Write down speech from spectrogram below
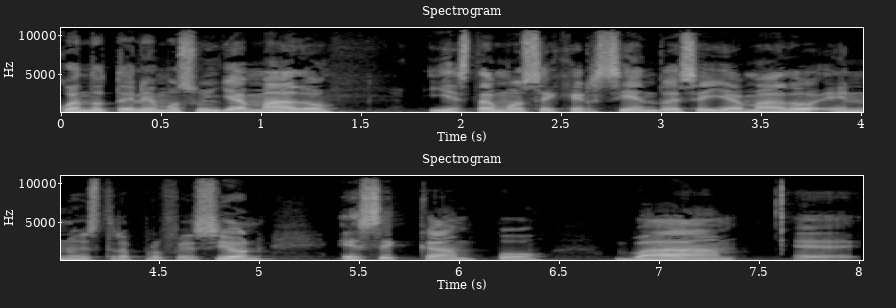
cuando tenemos un llamado y estamos ejerciendo ese llamado en nuestra profesión, ese campo va, eh,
